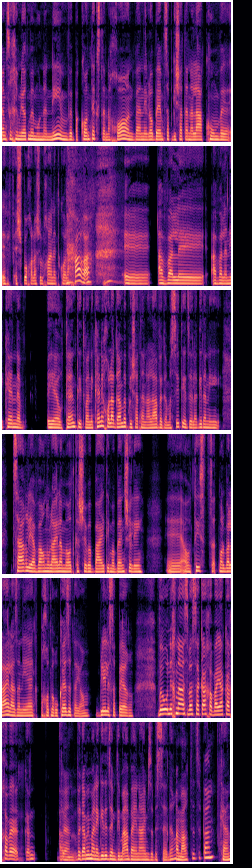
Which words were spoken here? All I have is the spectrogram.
אמ, צריכים להיות ממוננים ובקונטקסט הנכון, ואני לא באמצע פגישת הנהלה אקום ואשפוך על השולחן את כל החרא, אה, אבל, אה, אבל אני כן אהיה אותנטית ואני כן יכולה גם בפגישת הנהלה וגם עשיתי את זה להגיד אני צר לי עברנו לילה מאוד קשה בבית עם הבן שלי אה, האוטיסט אתמול בלילה אז אני אהיה פחות מרוכזת היום בלי לספר והוא נכנס ועשה ככה והיה ככה וכן. כן. וגם אם אני אגיד את זה עם דמעה בעיניים זה בסדר. אמרת את זה פעם? כן.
